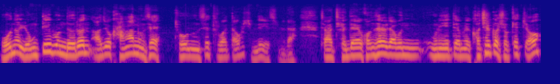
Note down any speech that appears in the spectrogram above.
오늘 용띠분들은 아주 강한 운세, 좋은 운세 들어왔다고 보시면 되겠습니다. 자, 내가 권세를 잡은 운이기 때문에 거칠 것이 없겠죠.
